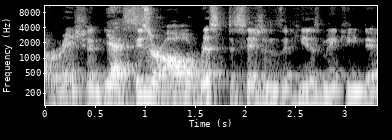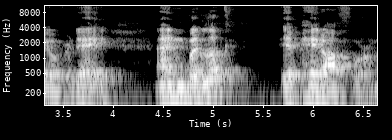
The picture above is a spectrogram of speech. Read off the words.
operation. Yes. These are all risk decisions that he is making day over day. And but look, it paid off for him.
